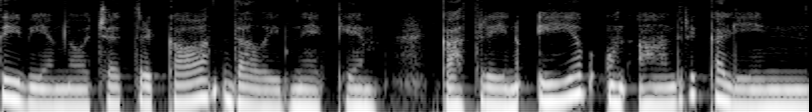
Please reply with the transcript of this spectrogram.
diviem no 4K dalībniekiem - Katrīnu Ievu un Andri Kaļīninu,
